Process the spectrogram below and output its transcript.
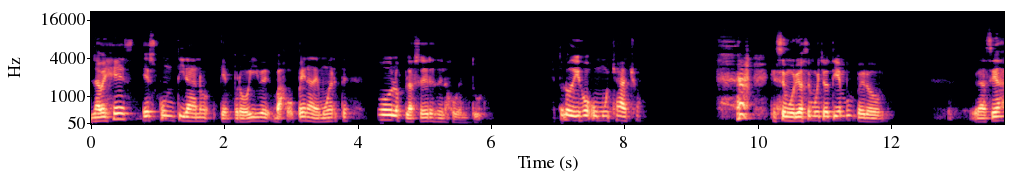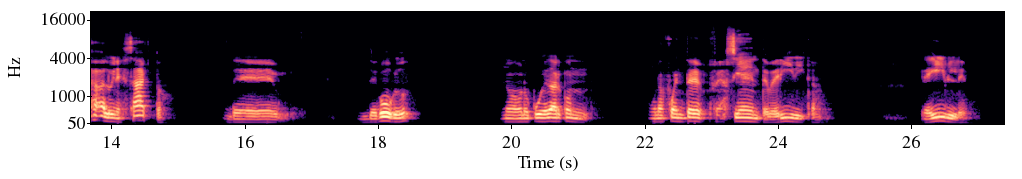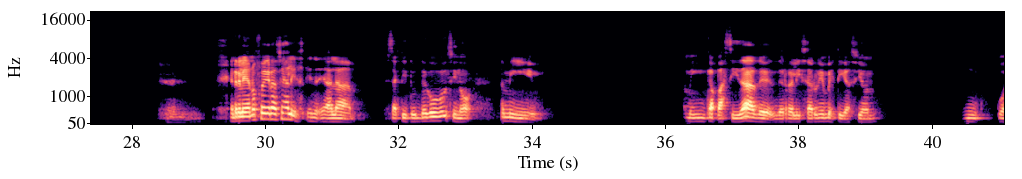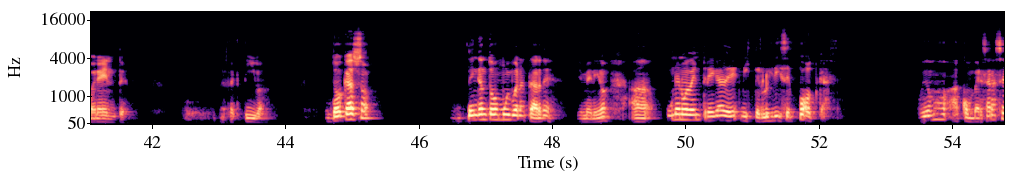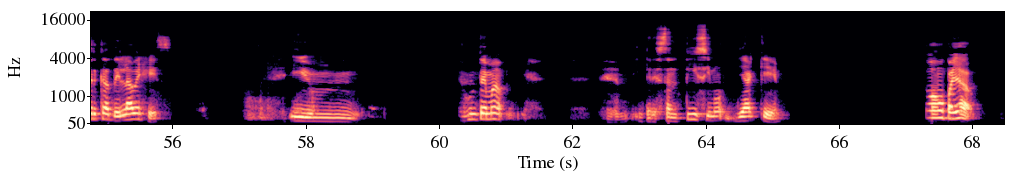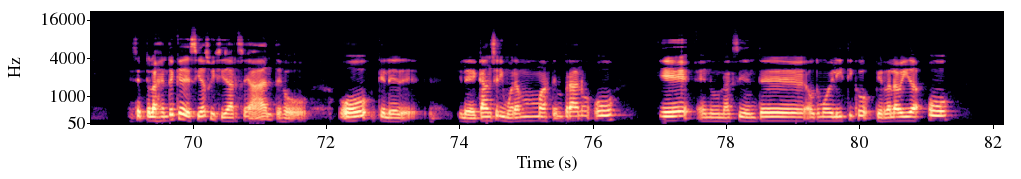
La vejez es un tirano que prohíbe bajo pena de muerte todos los placeres de la juventud. Esto lo dijo un muchacho que se murió hace mucho tiempo, pero gracias a lo inexacto de, de Google, no, no pude dar con una fuente fehaciente, verídica, creíble en realidad no fue gracias a la, exactitud de Google, sino a mi, a mi incapacidad de, realizar una investigación coherente, efectiva. En todo caso, tengan todos muy buenas tardes. Bienvenidos a una nueva entrega de Mr. Luis Dice Podcast. Hoy vamos a conversar acerca de la vejez. Y mm, es un tema eh, interesantísimo ya que todo para allá, excepto la gente que decía suicidarse antes o, o que, le, que le dé cáncer y muera más temprano o que en un accidente automovilístico pierda la vida o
